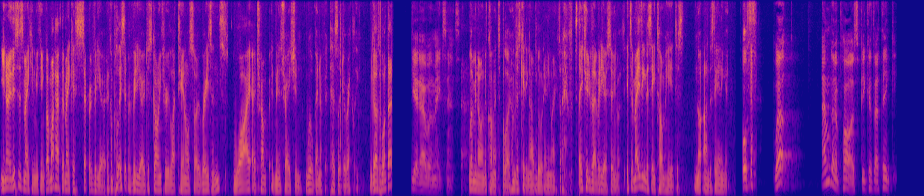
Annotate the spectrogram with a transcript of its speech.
You know, this is making me think I might have to make a separate video, a completely separate video, just going through like 10 or so reasons why a Trump administration will benefit Tesla directly. You guys want that? Yeah, that would make sense. Let me know in the comments below. I'm just kidding. I'll do it anyway. So stay tuned for that video soon. It's amazing to see Tom here just not understanding it. well, I'm going to pause because I think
